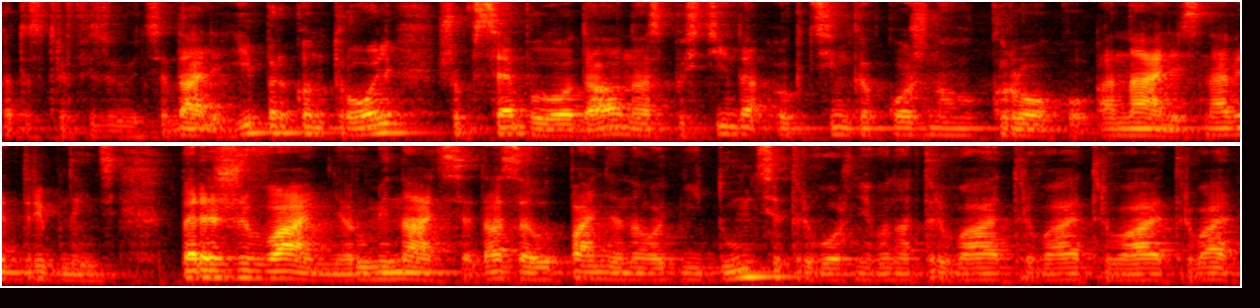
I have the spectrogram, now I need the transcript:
катастрофізується. Далі гіперконтроль, щоб все було. Да? У нас постійна оцінка кожного кроку, аналіз, навіть дрібниць, переживання, румінація, да? залипання на одній думці тривожній, вона триває, триває, триває, триває.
